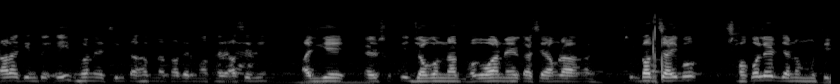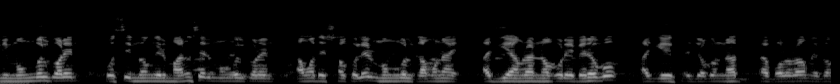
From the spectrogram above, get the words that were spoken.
তারা কিন্তু এই ধরনের চিন্তা ভাবনা তাদের মাথায় আসেনি। আজকে সত্যি জগন্নাথ ভগবানের কাছে আমরা আশীর্বাদ চাইব সকলের যেন তিনি মঙ্গল করেন পশ্চিমবঙ্গের মানুষের মঙ্গল করেন আমাদের সকলের মঙ্গল কামনায় আজকে আমরা নগরে বেরোবো। আজকে জগন্নাথ বলরাম এবং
